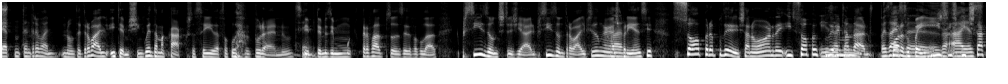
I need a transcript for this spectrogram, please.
Arquiteto não tem trabalho. não tem trabalho e temos 50 macacos a sair da faculdade por ano, Sim. tipo, temos uma travada de pessoas a sair da faculdade que precisam de estagiário, precisam de trabalho, precisam ganhar Claro. experiência só para poderem estar na ordem e só para poderem Exatamente. mandar Pois fora essa- do país e, testar stress,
